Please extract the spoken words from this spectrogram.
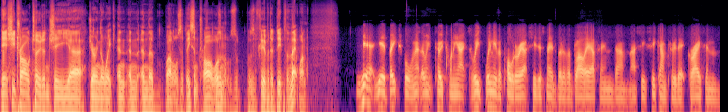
Yeah, she trialled too, didn't she, uh, during the week? And, and, and the well, it was a decent trial, wasn't it? It was a, was a fair bit of depth in that one. Yeah, yeah, beach ball and that. They went two twenty eight, so we, we never pulled her out. She just had a bit of a blowout, and um, no, she she come through that great, and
